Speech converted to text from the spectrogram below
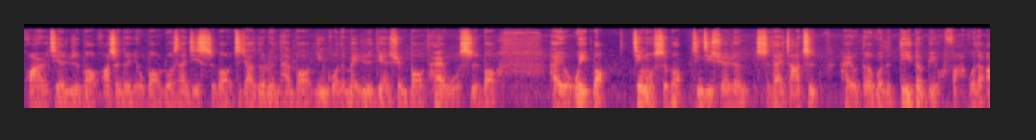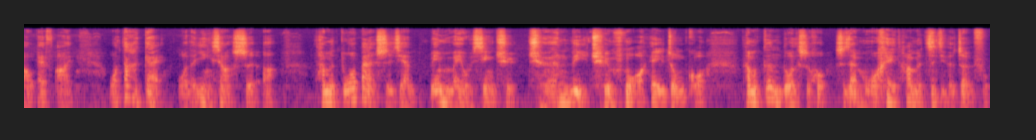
华尔街日报》、《华盛顿邮报》、《洛杉矶时报》、《芝加哥论坛报》、英国的《每日电讯报》、《泰晤士报》，还有《卫报》、《金融时报》、《经济学人》、《时代》杂志。还有德国的 DW，法国的 RFI，我大概我的印象是啊，他们多半时间并没有兴趣全力去抹黑中国，他们更多的时候是在抹黑他们自己的政府。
